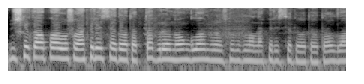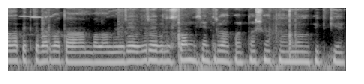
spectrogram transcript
бишкекке алып барып ошо операция деп атат да бирөөнүн оң кулагын бирөөнүн сол кулагын операция деп атат. Ал логопедке барып атам баланы реабилитационный центрге алып барып ташып атам логопедке.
